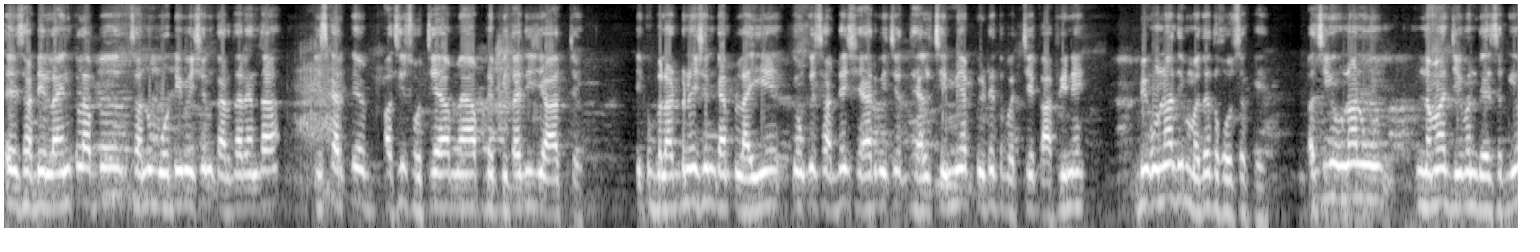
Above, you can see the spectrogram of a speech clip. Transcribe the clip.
ਤੇ ਸਾਡੇ ਲਾਈਨ ਕਲੱਬ ਸਾਨੂੰ ਮੋਟੀਵੇਸ਼ਨ ਕਰਦਾ ਰਹਿੰਦਾ। ਇਸ ਕਰਕੇ ਅਸੀਂ ਸੋਚਿਆ, ਮੈਂ ਆਪਣੇ ਪਿਤਾ ਦੀ ਯਾਦ 'ਚ ਇੱਕ ਬਲੱਡ ਡੋਨੇਸ਼ਨ ਕੈਂਪ ਲਾਈਏ, ਕਿਉਂਕਿ ਸਾਡੇ ਸ਼ਹਿਰ ਵਿੱਚ ਥੈਲਸੀਮੀਆ ਪੀੜਿਤ ਬੱਚੇ ਕਾਫੀ ਨੇ, ਵੀ ਉਹਨਾਂ ਦੀ ਮਦਦ ਹੋ ਸਕੇ। ਅਸੀਂ ਉਹਨਾਂ ਨੂੰ ਨਵਾਂ ਜੀਵਨ ਦੇ ਸਕੀਏ।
